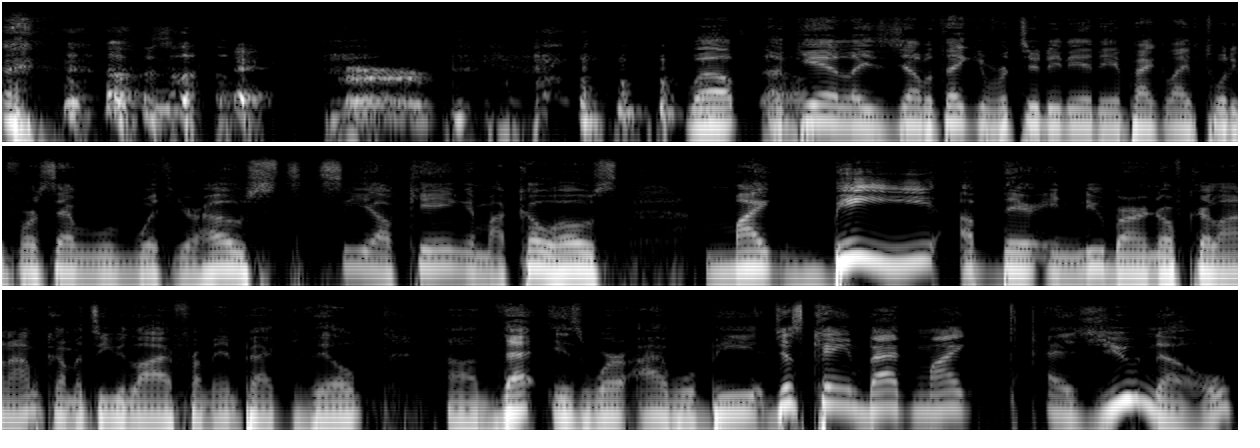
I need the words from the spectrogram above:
I was like, Well, So- again, ladies and gentlemen, thank you for tuning in to Impact Life 24 7 with your host, CL King, and my co host, Mike B, up there in New Bern, North Carolina. I'm coming to you live from Impactville. Uh, that is where I will be. Just came back, Mike, as you know,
